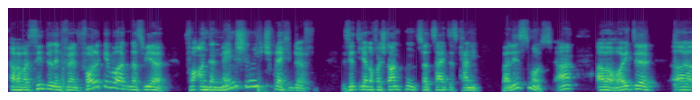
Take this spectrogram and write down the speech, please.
Aber was sind wir denn für ein Volk geworden, dass wir vor anderen Menschen nicht sprechen dürfen? Das hätte ich ja noch verstanden zur Zeit des Kannibalismus, ja. Aber heute, äh,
